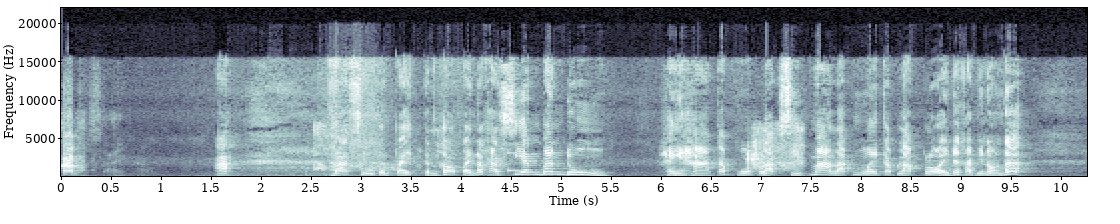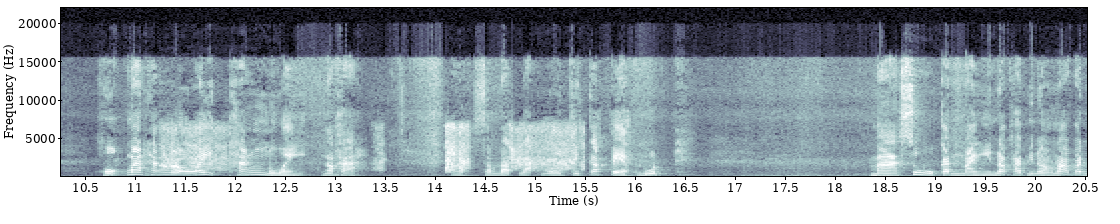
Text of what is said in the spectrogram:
ครับสายเขาอะ มาสู่กันไปกันต่อไปเนาะค่ะเซียนบ้านดุงให้หากับหกลักสิบมาลักหน่วยกับลักลอยเด้อค่ะ พี่น้องเด้อหกมาทั้งร้อยทั้งหน่วยเนาะค่ะอะสำหรับลักหน่วยจิตกับแปดลุด มาสู้กันใหม่เนาะค่ะ พี่น้องเนาะวัน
